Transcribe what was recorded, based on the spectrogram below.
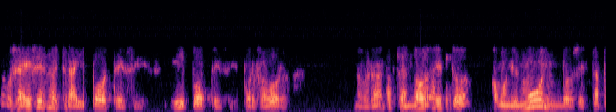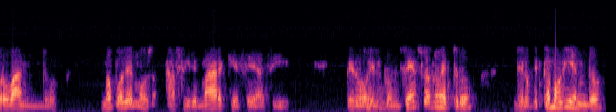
O sea, esa es nuestra hipótesis. Hipótesis, por favor. ¿No, verdad? No, esto, como en el mundo se está probando, no podemos afirmar que sea así. Pero el consenso nuestro de lo que estamos viendo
